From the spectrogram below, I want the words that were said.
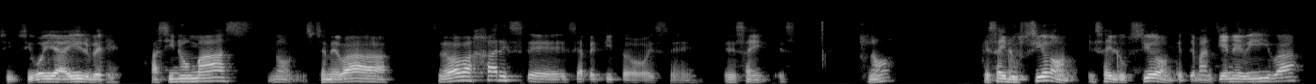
si, si voy a ir así nomás, no, se me va, se me va a bajar ese, ese apetito, ese, esa, es- ¿no? esa ilusión, esa ilusión que te mantiene viva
